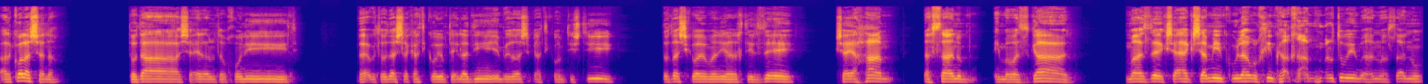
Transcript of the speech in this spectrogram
על כל השנה. תודה שאין לנו את המכונית, ותודה שלקחתי כל יום את הילדים, ותודה שלקחתי כל יום את אשתי, תודה שכל יום אני הלכתי לזה. כשהיה חם, נסענו עם המזגן, מה זה, כשהיה גשמים, כולם הולכים ככה, רטובים, אנחנו נסענו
